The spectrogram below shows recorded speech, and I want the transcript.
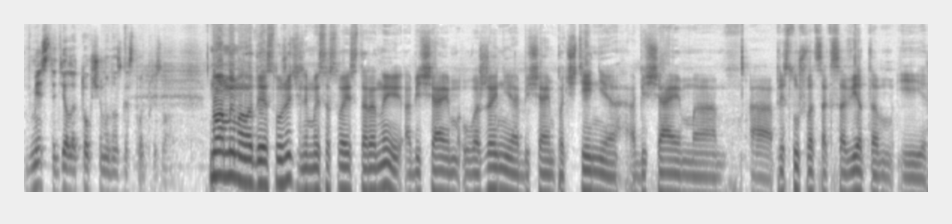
вместе делать то, к чему нас Господь призвал. Ну а мы, молодые служители, мы со своей стороны обещаем уважение, обещаем почтение, обещаем э, э, прислушиваться к советам и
